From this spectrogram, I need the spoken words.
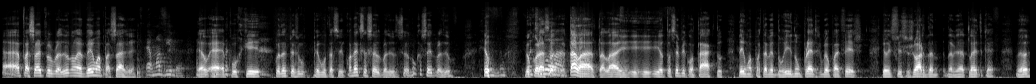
A passagem pelo Brasil não é bem uma passagem. É uma vida. É, é- é porque quando as pessoas perguntam assim, quando é que você saiu do Brasil? Eu, disse, eu nunca saí do Brasil. Eu, meu Continua coração lá. está lá, está lá, e, e- e eu estou sempre em contato. Tenho um apartamento no Rio, num prédio que meu pai fez, que é o edifício Jordan, na Avenida Atlântica, né?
